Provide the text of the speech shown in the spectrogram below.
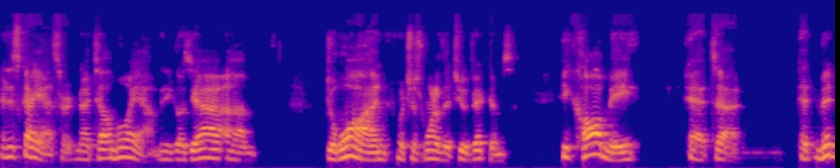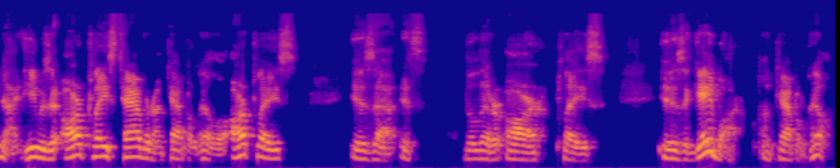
And this guy answered, and I tell him who I am. And he goes, Yeah, um, Dewan, which is one of the two victims, he called me at uh, at midnight. He was at R Place Tavern on Capitol Hill. R Place is uh, it's the letter R place is a gay bar on Capitol Hill.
